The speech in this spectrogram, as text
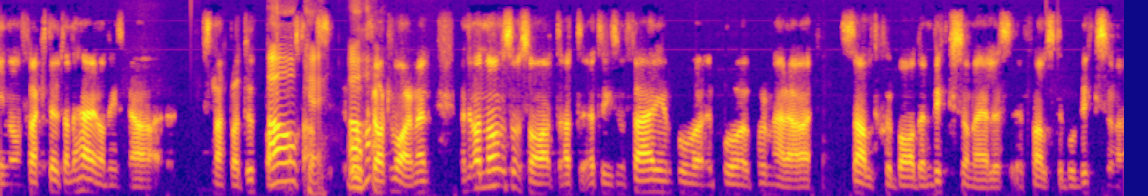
i någon fakta utan det här är någonting som jag har snappat upp Ah, någonstans. Jaha. Oklart var. Men, men det var någon som sa att, att, att liksom färgen på, på, på de här Saltsjöbaden-byxorna eller Falsterbo-byxorna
